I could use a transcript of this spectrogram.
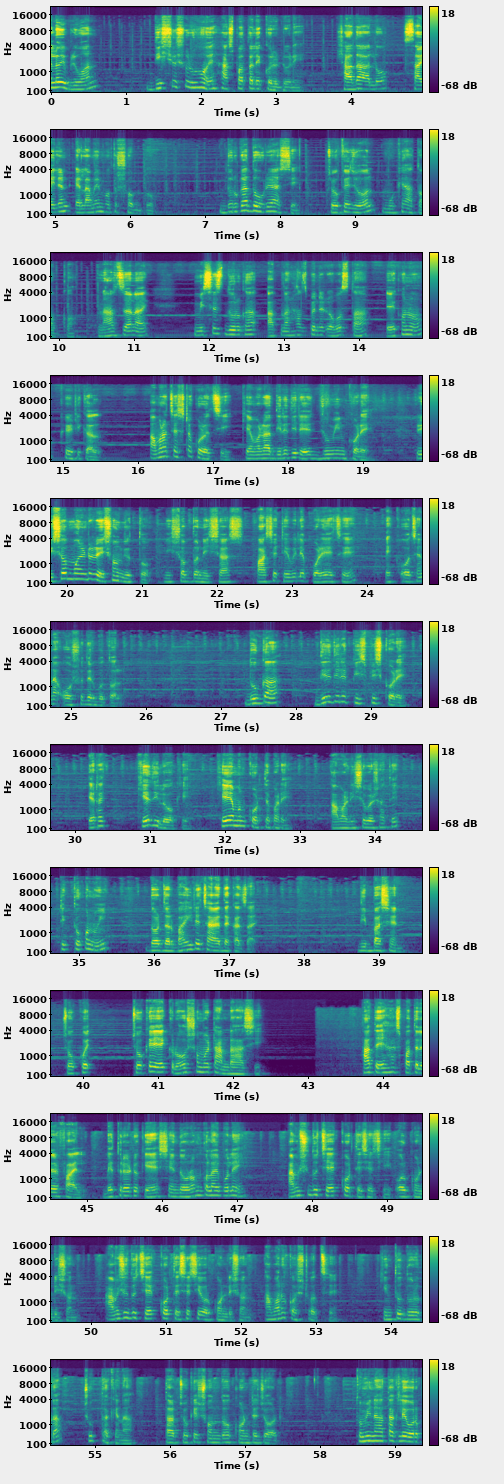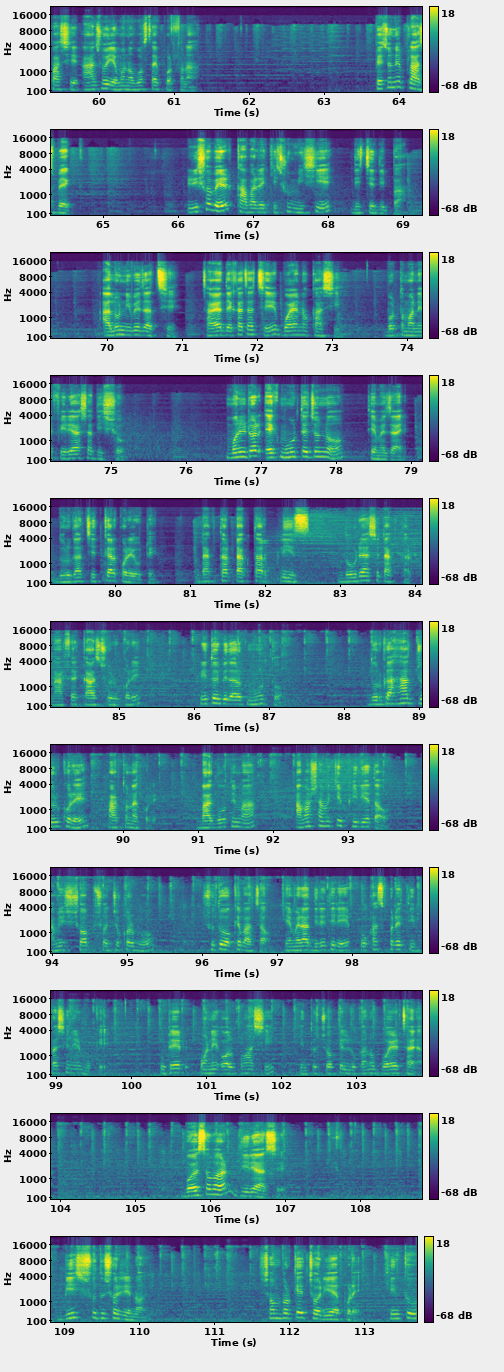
Hello everyone দৃশ্য শুরু হয় হাসপাতালে করিডোরে। সাদা আলো সাইলেন্ট অ্যালার্মের মতো শব্দ। দুর্গা দৌড়ে আসে। চোখে জল, মুখে আতঙ্ক। নার্স জানায়, মিসেস দুর্গা, আপনার হাজব্যান্ডের অবস্থা এখনও ক্রিটিক্যাল আমরা চেষ্টা করেছি ক্যামেরা ধীরে ধীরে জুম ইন করে। ঋষভ মনিটরে সংযুক্ত। নিঃশব্দ নিঃশ্বাস, পাশে টেবিলে পড়ে আছে এক অচেনা ওষুধের বোতল। দুর্গা ধীরে ধীরে পিস পিস করে। এটা কে দিল ওকে? কে এমন করতে পারে? আমার ঋষভের সাথে ঠিক তখনই দরজার বাইরে ছায়া দেখা যায়। দিব্যা সেন, চোখে চোখে এক রহস্যময় ঠান্ডা হাসি। হাতে হাসপাতালের ফাইল, ভেতরে ঢুকে সে নরম গলায় বলে, আমি শুধু চেক করতে এসেছি ওর কন্ডিশন আমি শুধু চেক করতে এসেছি ওর কন্ডিশন আমারও কষ্ট হচ্ছে। কিন্তু দুর্গা চুপ থাকে না। তার চোখে সন্দেহ, কণ্ঠে জ্বর। তুমি না থাকলে ওর পাশে আজও এমন অবস্থায় পড়তো না। পেছনে ফ্ল্যাশব্যাক ঋষভের খাবারে কিছু মিশিয়ে দিচ্ছে দিব্যা। আলো নিভে যাচ্ছে। ছায়া দেখা যাচ্ছে ভয়ানক কাশি বর্তমানে ফিরে আসা দৃশ্য। মনিটর এক মুহূর্তের জন্য থেমে যায়। দুর্গা চিৎকার করে ওঠে। Doctor doctor, please. দৌড়ে আসে ডাক্তার। নার্সের কাজ শুরু করে। হৃদয় বিদারক মুহূর্ত। দুর্গা হাত জোর করে প্রার্থনা করে, ভাগবতী মা, আমার স্বামীকে ফিরিয়ে দাও, আমি সব সহ্য করব, শুধু ওকে বাঁচাও। ক্যামেরা ধীরে ধীরে ফোকাস করে দিব্যা সেনের মুখে। উঠের পনে অল্প হাসি, কিন্তু চোখের লুকানো বয়ের ছায়া। বয়স আবার ধীরে আসে। বিষ শুধু শরীরে নয়, সম্পর্কে ছড়িয়ে পড়ে। কিন্তু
